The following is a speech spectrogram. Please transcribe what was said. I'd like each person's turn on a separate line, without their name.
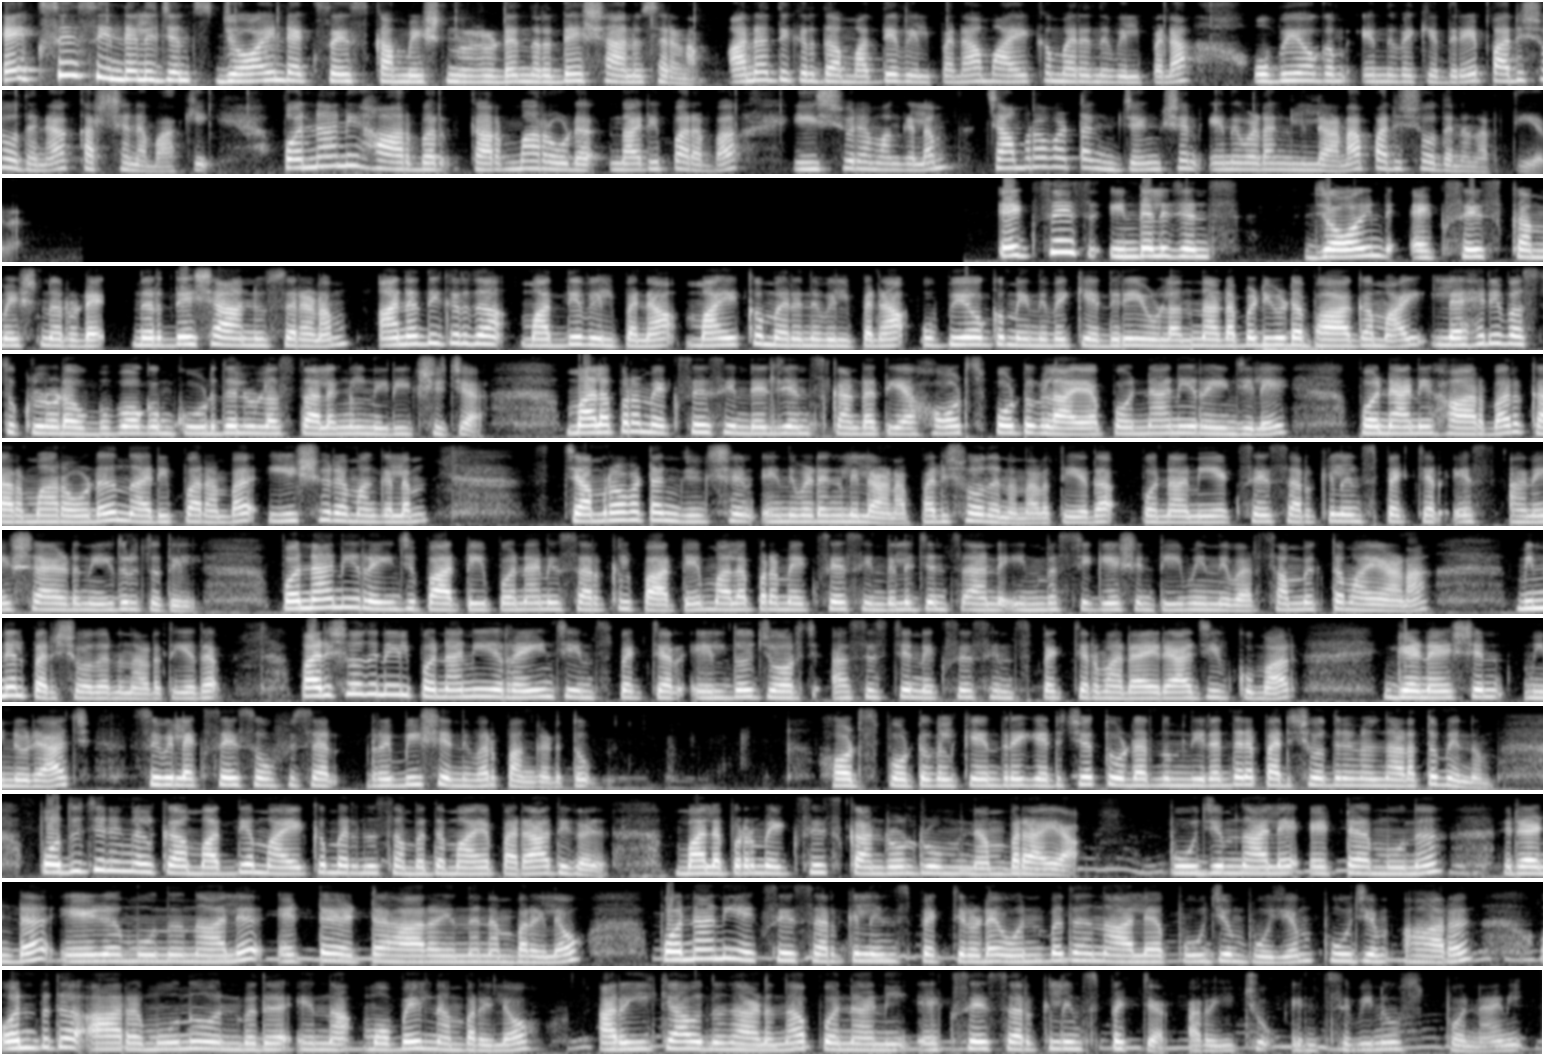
Excise intelligence joint excise കമ്മീഷണറുടെ നിർദ്ദേശാനുസരണം അനധികൃത മദ്യവിൽപ്പന മയക്കുമരുന്ന് വിൽപ്പന ഉപയോഗം എന്നിവയ്ക്കെതിരെ പരിശോധന കർശനമാക്കി. Ponnani harbour Karma road Naripparamba Eswaramangalam Chamravattam junction എന്നിവിടങ്ങളിലാണ് പരിശോധന നടത്തിയത്. എക്സൈസ് ഇന്റലിജൻസ് ജോയിന്റ് എക്സൈസ് കമ്മീഷണറുടെ നിർദ്ദേശാനുസരണം അനധികൃത മദ്യവിൽപ്പന മയക്കുമരുന്ന് വിൽപ്പന ഉപയോഗം എന്നിവയ്ക്കെതിരെയുള്ള നടപടിയുടെ ഭാഗമായി ലഹരി വസ്തുക്കളുടെ ഉപഭോഗം കൂടുതലുള്ള സ്ഥലങ്ങൾ നിരീക്ഷിച്ച് മലപ്പുറം എക്സൈസ് ഇന്റലിജൻസ് കണ്ടെത്തിയ ഹോട്ട്സ്പോട്ടുകളായ പൊന്നാനി റേഞ്ചിലെ Ponnani harbour Karma road Naripparamba Eswaramangalam Chamravattam junction എന്നിവിടങ്ങളിലാണ് പരിശോധന നടത്തിയത്. Ponnani excise circle inspector S അനീഷയുടെ നേതൃത്വത്തിൽ Ponnani range party Ponnani circle party Malappuram excise intelligence and investigation team എന്നിവർ സംയുക്തമായാണ് മിന്നൽ പരിശോധന നടത്തിയത്. പരിശോധനയിൽ Ponnani range inspector Eldo George assistant excise ഇൻസ്പെക്ടർമാരായ Rajeev Kumar Ganesan Minuraj civil excise officer Ribeesh എന്നിവർ പങ്കെടുത്തു. ഹോട്ട്സ്പോട്ടുകൾ കേന്ദ്രീകരിച്ച് തുടർന്നും നിരന്തര പരിശോധനകൾ നടത്തുമെന്നും പൊതുജനങ്ങൾക്ക് മദ്യ മയക്കുമരുന്ന് സംബന്ധമായ പരാതികൾ. മലപ്പുറം എക്സൈസ് കൺട്രോൾ റൂം നമ്പറായ പൂജ്യം നാല് എട്ട് മൂന്ന് രണ്ട് ഏഴ് മൂന്ന് നാല് എട്ട് എട്ട് ആറ് എന്ന നമ്പറിലോ പൊന്നാനി എക്സൈസ് സർക്കിൾ ഇൻസ്പെക്ടറുടെ ഒൻപത് നാല് പൂജ്യം പൂജ്യം പൂജ്യം ആറ് ഒൻപത് ആറ് മൂന്ന് ഒൻപത് എന്ന മൊബൈൽ നമ്പറിലോ അറിയിക്കാവുന്നതാണെന്ന് പൊന്നാനി എക്സൈസ് സർക്കിൾ ഇൻസ്പെക്ടർ അറിയിച്ചു. N news Ponnani.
